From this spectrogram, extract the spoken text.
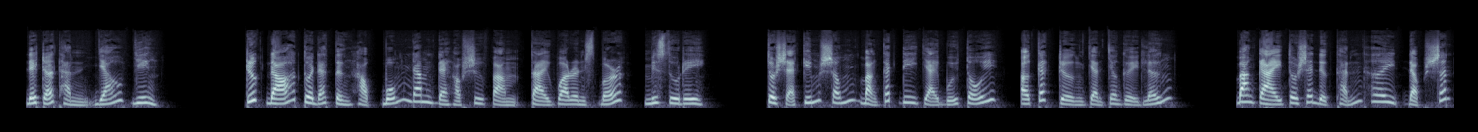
để trở thành giáo viên. Trước đó tôi đã từng học 4 năm đại học sư phạm tại Warrensburg, Missouri. Tôi sẽ kiếm sống bằng cách đi dạy buổi tối ở các trường dành cho người lớn. Ban cài tôi sẽ được thảnh thơi đọc sách,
